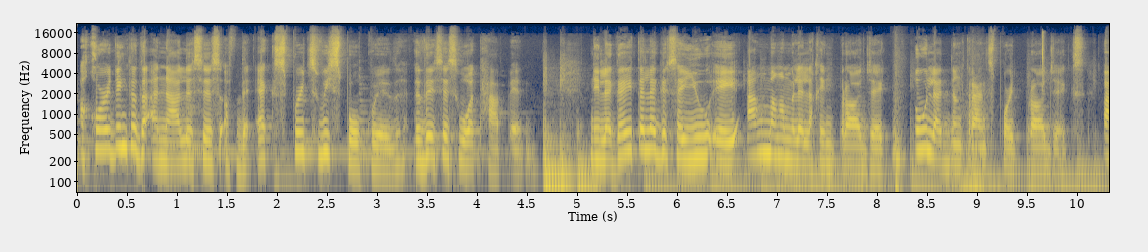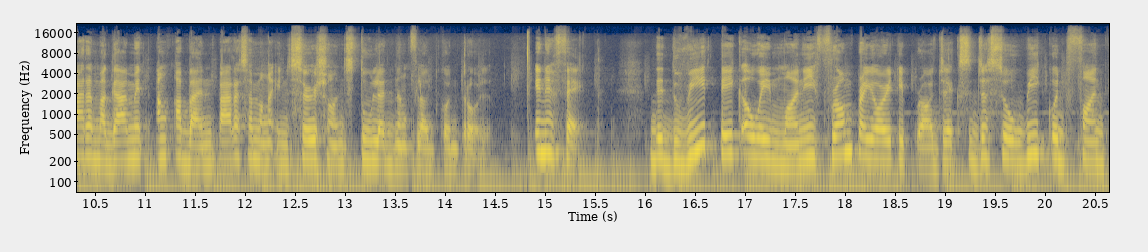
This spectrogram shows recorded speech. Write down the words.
According to the analysis of the experts we spoke with, this is what happened. Nilagay talaga sa UA ang mga malalaking project tulad ng transport projects para magamit ang kaban para sa mga insertions tulad ng flood control. In effect, did we take away money from priority projects just so we could fund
